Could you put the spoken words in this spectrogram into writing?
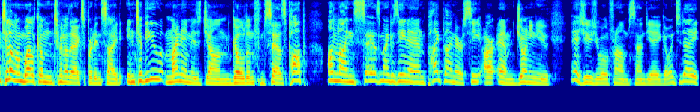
right, hello and welcome to another Expert Inside interview. My name is John Golden from Sales Pop, online sales magazine, and Pipeliner CRM, joining you as usual from San Diego. And today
